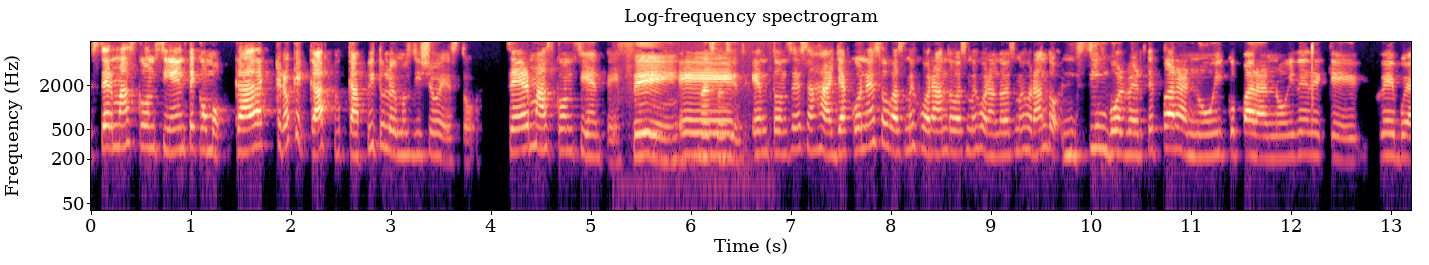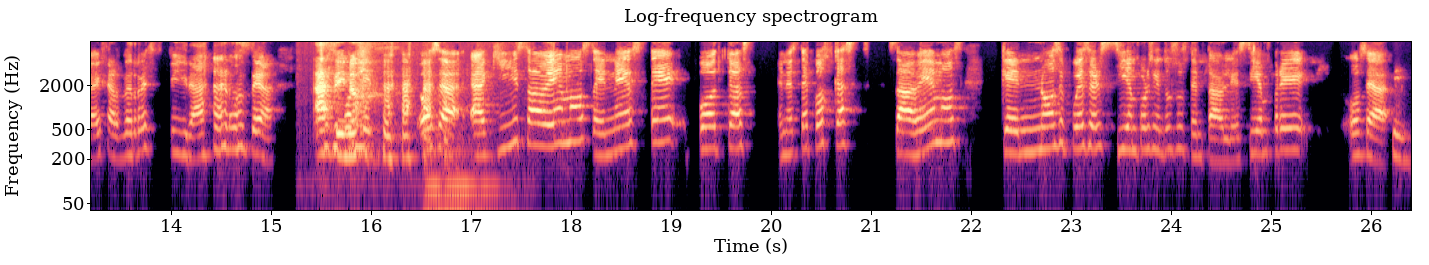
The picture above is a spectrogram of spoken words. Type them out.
ser más consciente, como cada, creo que cada capítulo hemos dicho esto, ser más consciente. Sí, más Eh, consciente. Entonces, ajá, ya con eso vas mejorando, vas mejorando, vas mejorando, sin volverte paranoico, paranoide de que, que voy a dejar de respirar, o sea, Ah, sí, ¿no? porque, o sea, aquí sabemos en este podcast, en este podcast, sabemos que no se puede ser 100% sustentable. Siempre, o sea, Sí.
